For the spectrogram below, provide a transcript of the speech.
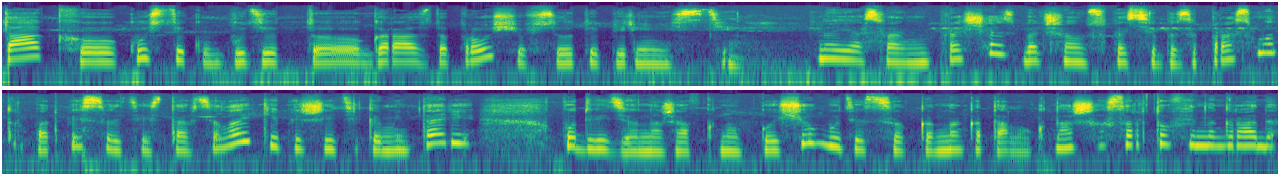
так э, кустику будет э, гораздо проще все это перенести. Ну, а я с вами прощаюсь. Большое вам спасибо за просмотр. Подписывайтесь, ставьте лайки, пишите комментарии. Под видео, нажав кнопку «Еще», будет ссылка на каталог наших сортов винограда,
